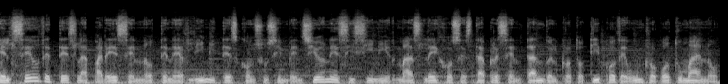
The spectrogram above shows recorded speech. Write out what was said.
el CEO de Tesla parece no tener límites con sus invenciones y sin ir más lejos está presentando el prototipo de un robot humano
